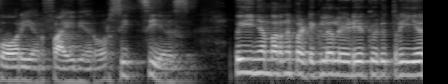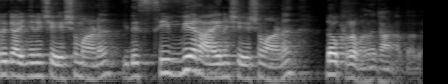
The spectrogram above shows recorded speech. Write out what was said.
four year five year or six years ഇപ്പോൾ ഈ ഞാൻ പറഞ്ഞ പെർട്ടിക്കുലർ ലേഡിയൊക്കെ ഒരു ത്രീ ഇയർ കഴിഞ്ഞതിന് ശേഷമാണ് ഇത് സിവിയർ ആയതിനു ശേഷമാണ് ഡോക്ടറെ വന്ന് കാണുന്നത്.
